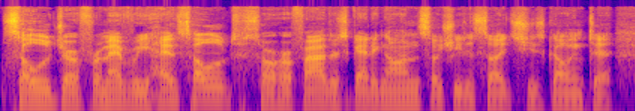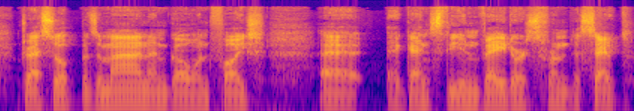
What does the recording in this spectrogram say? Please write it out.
soldier from every household. So her father's getting on, so she decides she's going to dress up as a man and go and fight uh, against the invaders from the south.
